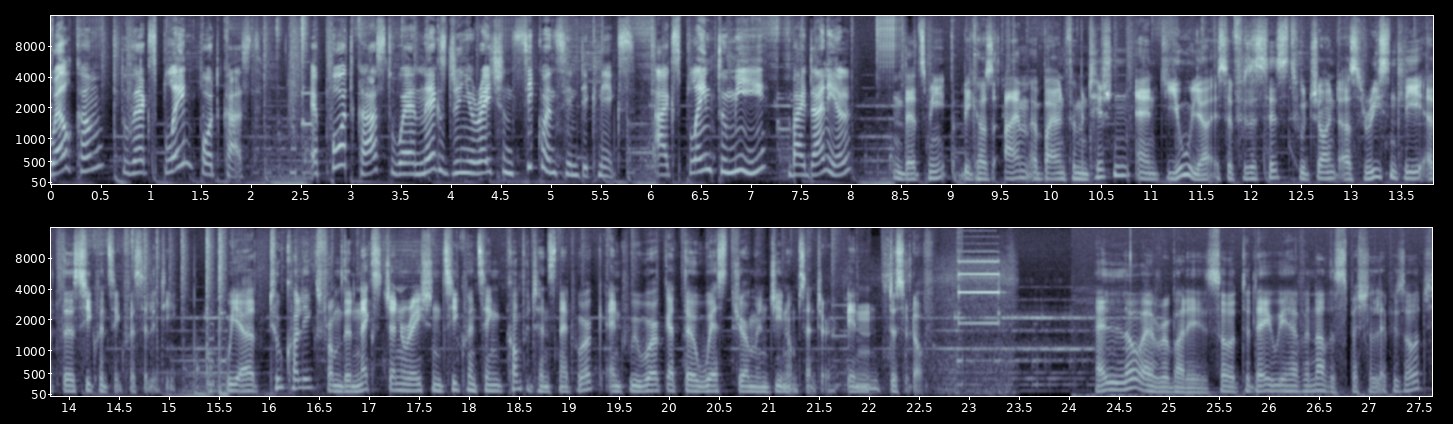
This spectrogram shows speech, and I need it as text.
Welcome to the Explain podcast, a podcast where next generation sequencing techniques are explained to me by Daniel. That's me, because I'm a bioinformatician and Julia is a physicist who joined us recently at the sequencing facility. We are two colleagues from the Next Generation Sequencing Competence Network and we work at the West German Genome Center in Düsseldorf. Hello, everybody. So, today we have another special episode.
